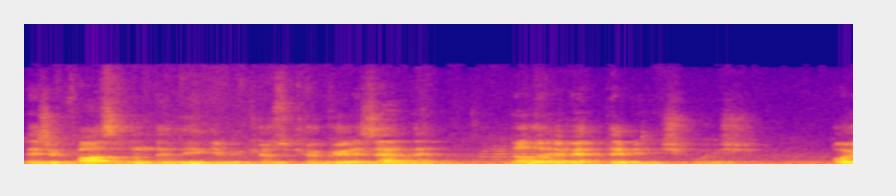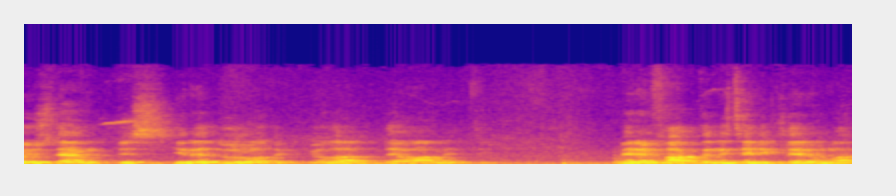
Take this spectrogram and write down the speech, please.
Necip Fazıl'ın dediği gibi kökü ezelde, dalı ebette bir iş bu iş. O yüzden biz yine durmadık, yola devam ettik. Benim farklı niteliklerim var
